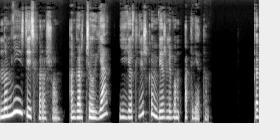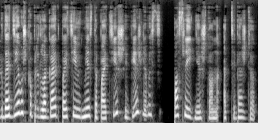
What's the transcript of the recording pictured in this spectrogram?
но мне и здесь хорошо», – огорчил я ее слишком вежливым ответом. Когда девушка предлагает пойти в место потише, вежливость – последнее, что она от тебя ждет.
